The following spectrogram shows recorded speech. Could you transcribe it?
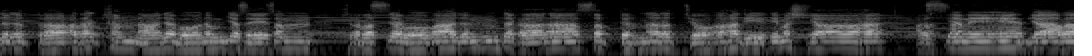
जत्रा अतक्षन्नाय वो नव्यसेसम् श्रवस्य वो वाजम् चकानाः सप्तिर्नरथ्यो अहदीतिमश्याः अस्य मेऽद्या वा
